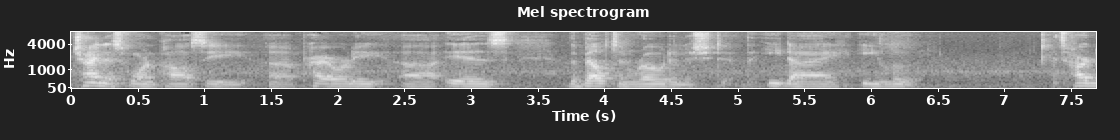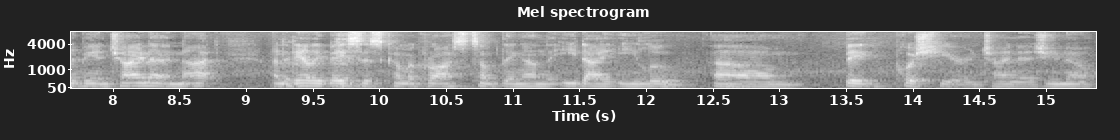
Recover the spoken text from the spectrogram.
China's foreign policy uh, priority, uh, is the Belt and Road Initiative, the Yidai Yilu. It's hard to be in China and not on a daily basis come across something on the Yidai Yilu. Um, big push here in China, as you know.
